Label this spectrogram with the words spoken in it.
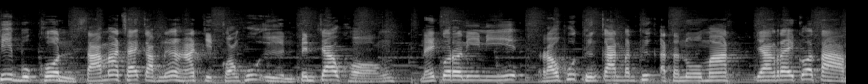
ที่บุคคลสามารถใช้กับเนื้อหาจิตของผู้อื่นเป็นเจ้าของในกรณีนี้เราพูดถึงการบันทึกอัตโนมัติ อย่างไรก็ตาม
